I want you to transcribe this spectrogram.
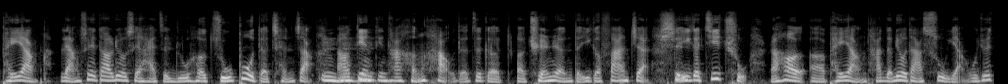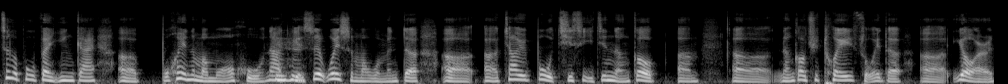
培养两岁到六岁孩子如何逐步的成长，然后奠定他很好的这个呃全人的一个发展的一个基础，然后呃培养他的六大素养。我觉得这个部分应该呃。不会那么模糊，那也是为什么我们的呃呃教育部其实已经能够嗯呃能够去推所谓的呃幼儿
